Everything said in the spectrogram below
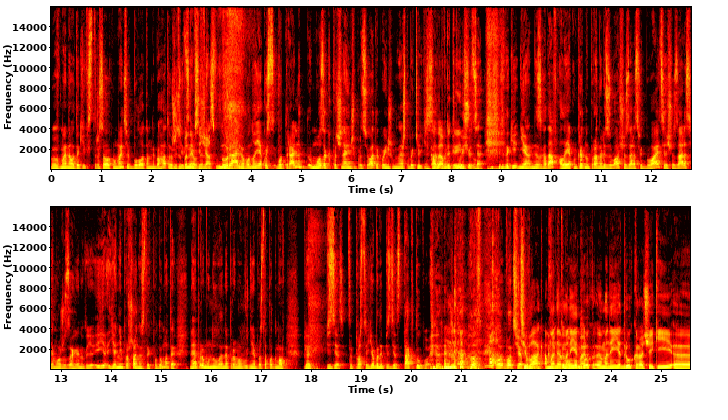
в мене от таких стресових моментів було там небагато в житті. Зупинився Це один- час. Ну реально, воно якось, от реально мозок починає інше працювати по-іншому. Знаєш, тебе кількість кадрів підвищується. І ти такий, ні, не згадав, але я конкретно проаналізував, що зараз відбувається, і що зараз я можу загинути. Я, я, я ні про що не встиг подумати, не про минуле, не про майбутнє. Я просто подумав, блядь, піздець, це просто йобаний піздець, так тупо. От- от- от що Чувак, а мене, мене є друг, мене є друг, коротше, який е,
